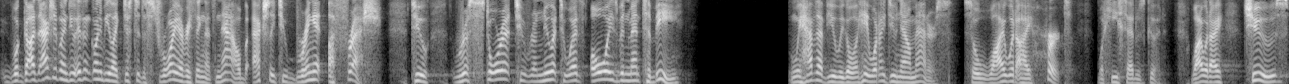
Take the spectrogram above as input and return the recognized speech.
what God's actually going to do isn't going to be like just to destroy everything that's now, but actually to bring it afresh, to restore it, to renew it to what it's always been meant to be. When we have that view, we go, hey, what I do now matters. So why would I hurt what he said was good? Why would I choose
